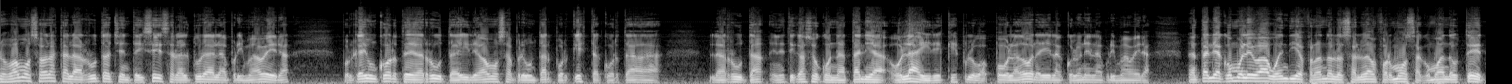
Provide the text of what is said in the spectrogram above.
Nos vamos ahora hasta la ruta 86 a la altura de la primavera, porque hay un corte de ruta y le vamos a preguntar por qué está cortada la ruta, en este caso con Natalia Olaire, que es pobladora ahí de la colonia de la primavera. Natalia, ¿cómo le va? Buen día, Fernando lo saluda en Formosa, ¿cómo anda usted?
